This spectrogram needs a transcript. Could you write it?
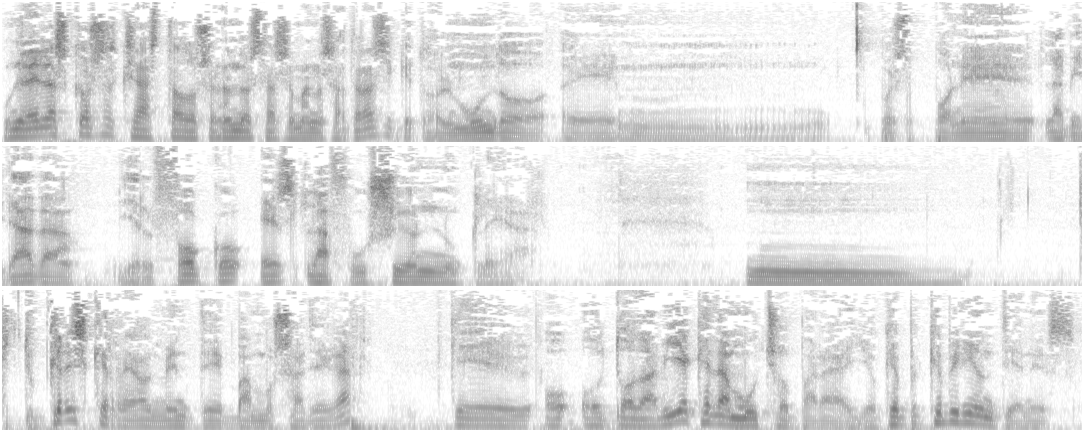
Una de las cosas que ha estado sonando estas semanas atrás y que todo el mundo em, pues pone la mirada y el foco es la fusión nuclear. Mm, ¿Tú crees que realmente vamos a llegar? Que, o, todavía queda mucho para ello? ¿Qué, qué opinión tienes?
